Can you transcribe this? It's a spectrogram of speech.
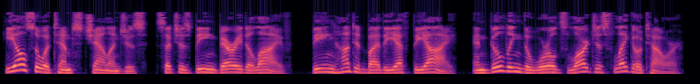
He also attempts challenges, such as being buried alive, being hunted by the FBI, and building the world's largest Lego tower.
